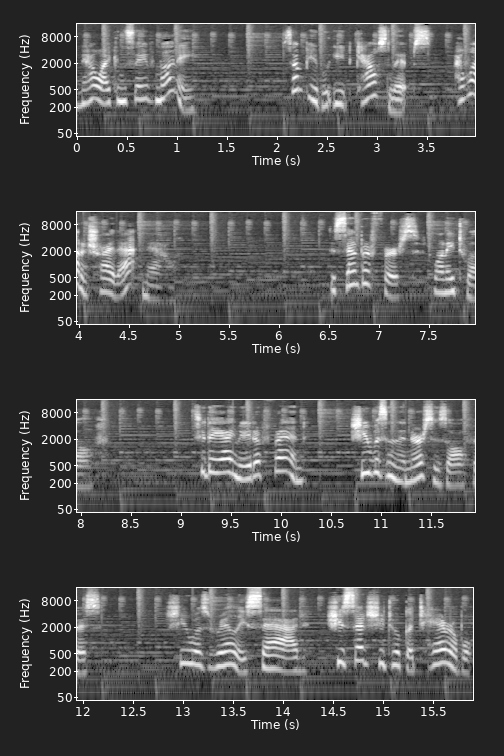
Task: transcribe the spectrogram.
Now I can save money. Some people eat cow's lips. I want to try that now. December 1st, 2012. Today I made a friend. She was in the nurse's office. She was really sad. She said she took a terrible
